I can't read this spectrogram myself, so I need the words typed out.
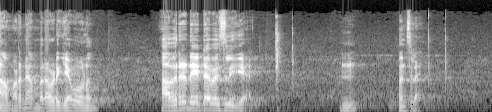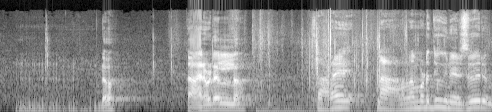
നമ്മുടെ നമ്പർ എവിടേക്കാണ് പോകണം അവരുടെ ഡേറ്റാബേസിലേക്കാണ് മനസ്സിലായി? മനസ്സിലായിട്ടോ താനിവിടെ അല്ലല്ലോ? സാറേ നാളെ നമ്മുടെ ജൂനിയേഴ്സ് വരും.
